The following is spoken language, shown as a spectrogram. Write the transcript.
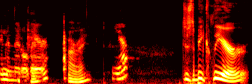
in the middle Okay. there. All right. Yeah. Just to be clear,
